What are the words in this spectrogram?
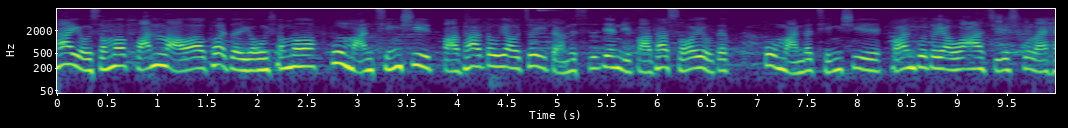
他有什么烦恼啊，或者有什么不满情绪，把他都要最短的时间里，把他所有的不满的情绪全部都要挖掘出来，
